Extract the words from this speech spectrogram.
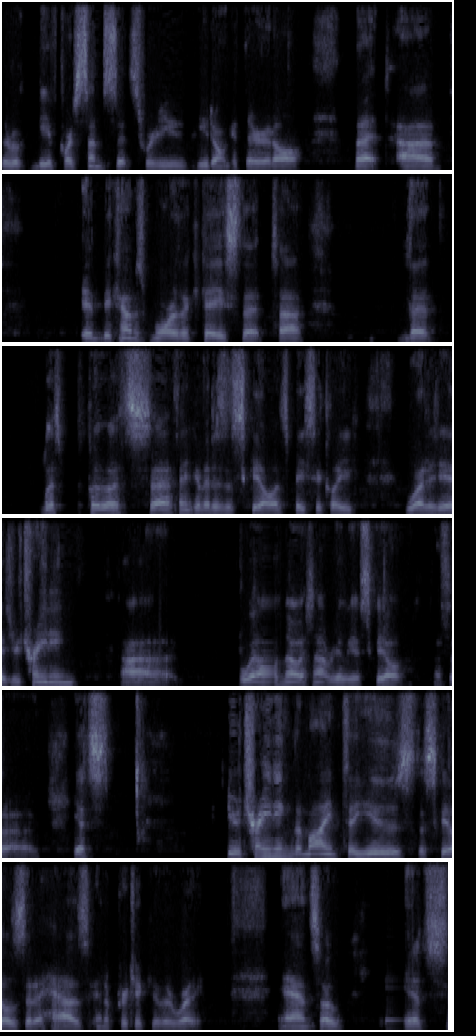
There will be, of course, some sits where you, you don't get there at all. But uh, it becomes more the case that, uh, that let's put, let's uh, think of it as a skill. It's basically what it is. You're training. Uh, well, no, it's not really a skill. It's, a, it's you're training the mind to use the skills that it has in a particular way, and so it's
